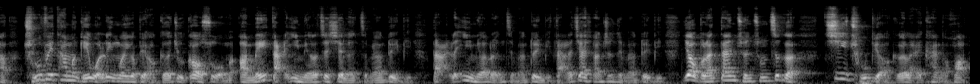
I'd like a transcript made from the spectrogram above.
啊？除非他们给我另外一个表格，就告诉我们啊，没打疫苗的这些人怎么样对比，打了疫苗的人怎么样对比，打了加强针怎么样对比。要不然，单纯从这个基础表格来看的话，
